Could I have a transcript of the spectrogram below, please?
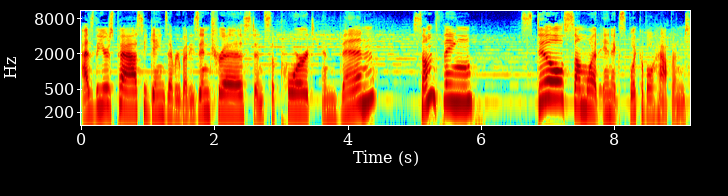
As the years pass, he gains everybody's interest and support, and then something still somewhat inexplicable happened.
